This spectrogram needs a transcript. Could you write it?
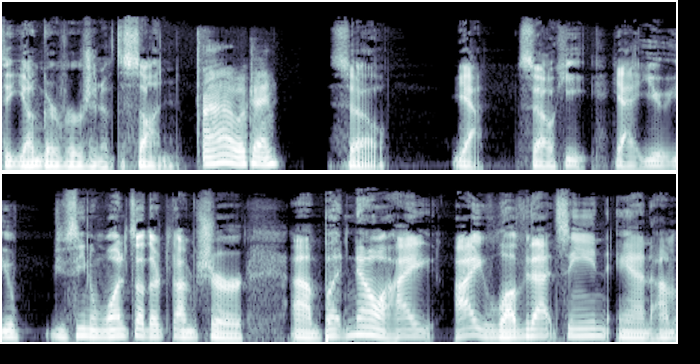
the younger version of the son. oh okay So, yeah. So he, yeah, you you you've seen him once other, I'm sure. Um, but no, I I love that scene, and um,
